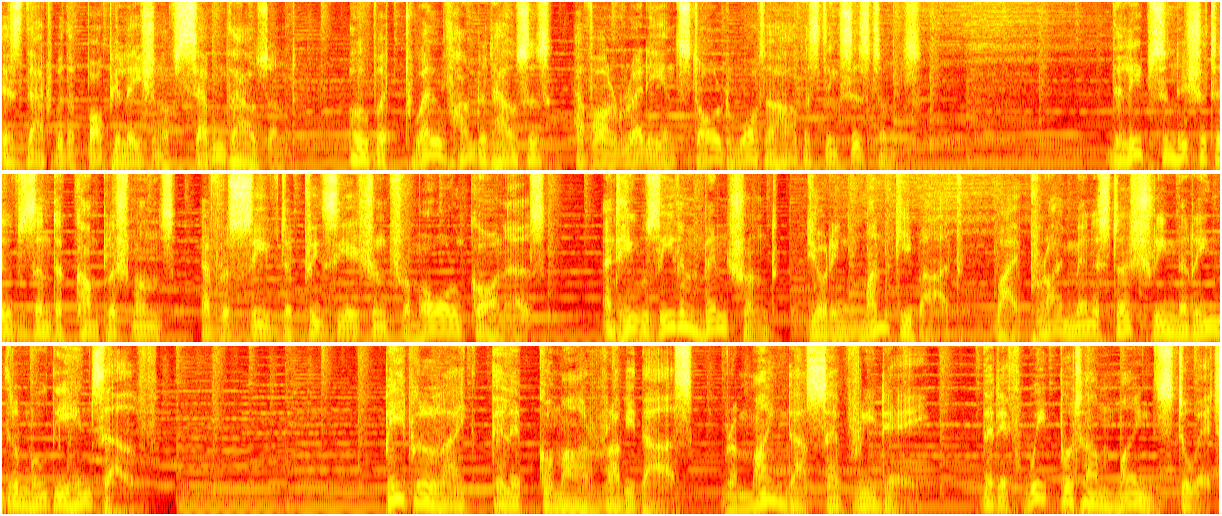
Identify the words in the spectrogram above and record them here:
is that with a population of 7,000, over 1,200 houses have already installed water harvesting systems. Dilip's initiatives and accomplishments have received appreciation from all corners, and he was even mentioned during Man Ki Baat by Prime Minister Shri Narendra Modi himself. People like Dilip Kumar Ravidas remind us every day that if we put our minds to it,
